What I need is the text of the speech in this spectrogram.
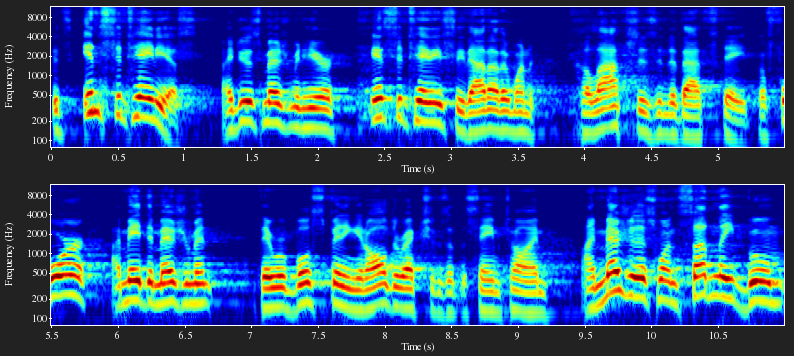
it's instantaneous. I do this measurement here, instantaneously that other one collapses into that state. Before I made the measurement, they were both spinning in all directions at the same time. I measure this one, suddenly, boom,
